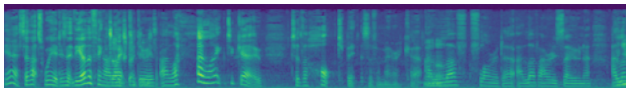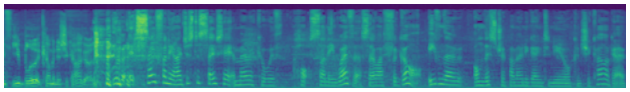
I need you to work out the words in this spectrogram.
Yeah, so that's weird, isn't it? The other thing I It's like to do is I like I like to go to the hot bits of America. I Uh-huh. love Florida. I love Arizona. I You- love you, blew it coming to Chicago. yeah, but it's so funny. I just associate America with hot, sunny weather. So I forgot, even though on this trip I'm only going to New York and Chicago,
